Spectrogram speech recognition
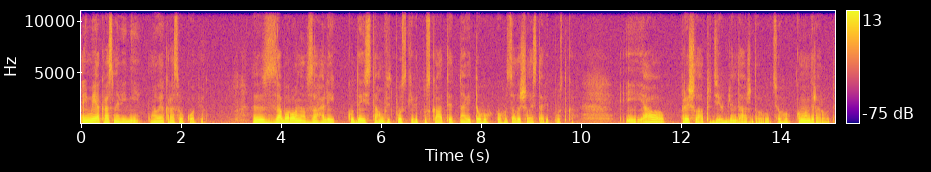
і ми якраз на війні, ми якраз в окопі. Е, Заборона взагалі кудись там відпустки відпускати навіть того, у кого залишилась та відпустка. І я прийшла тоді в бліндаж до цього командира роти.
